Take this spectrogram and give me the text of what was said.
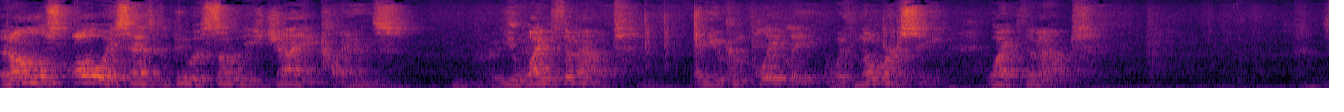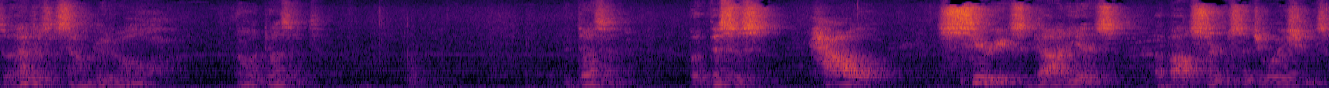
It almost always has to do with some of these giant clans. You wipe them out, and you completely, with no mercy, wipe them out. So that doesn't sound good at all. No, it doesn't. It doesn't. But this is how serious God is about certain situations.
